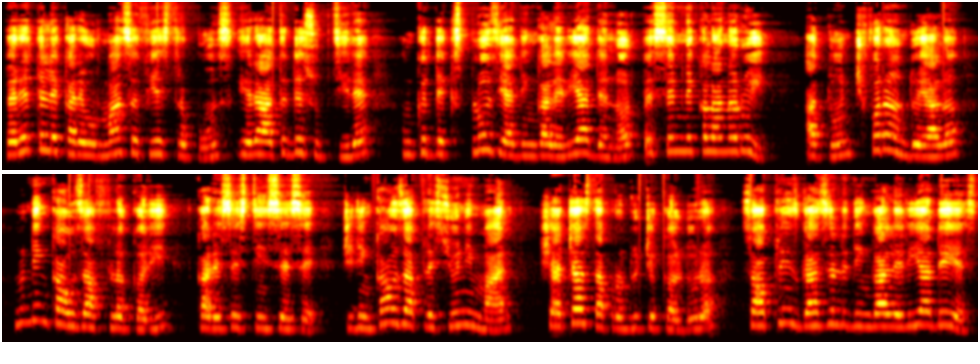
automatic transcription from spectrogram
Peretele care urma să fie străpuns era atât de subțire încât explozia din galeria de nord pe semne că l-a năruit. Atunci, fără îndoială, nu din cauza flăcării care se stinsese, ci din cauza presiunii mari și aceasta produce căldură, s-au aprins gazele din galeria de est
